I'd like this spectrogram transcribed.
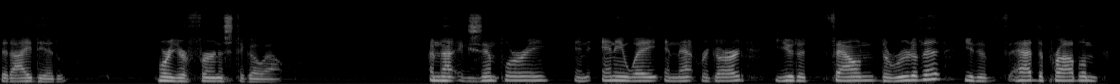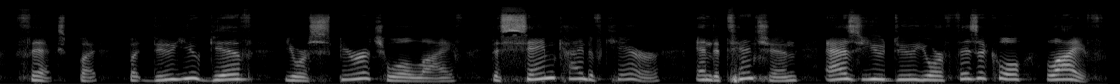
that I did were your furnace to go out. I'm not exemplary in any way in that regard. You'd have found the root of it, you'd have had the problem fixed. But, but do you give your spiritual life the same kind of care and attention as you do your physical life?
